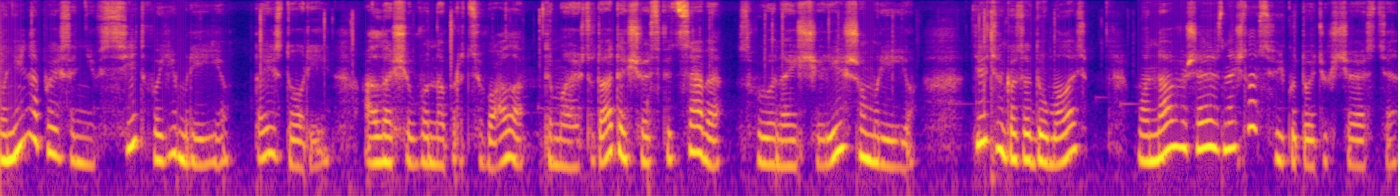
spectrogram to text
У ній написані всі твої мрії та історії, але щоб вона працювала, ти маєш додати щось від себе, свою найщирішу мрію. Дівчинка задумалась, вона вже знайшла свій куточок щастя,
